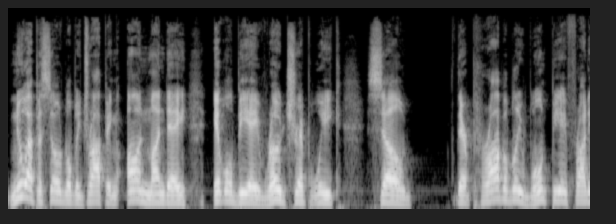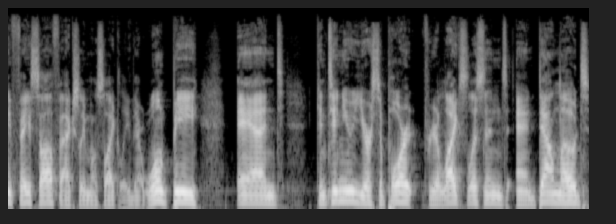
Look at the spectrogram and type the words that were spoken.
New episode will be dropping on Monday. It will be a road trip week, so there probably won't be a Friday Face Off. Actually, most likely there won't be. And continue your support for your likes, listens, and downloads.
